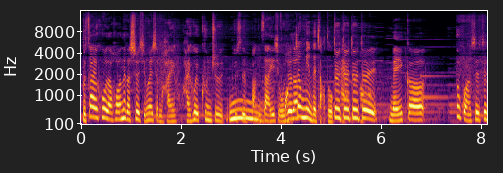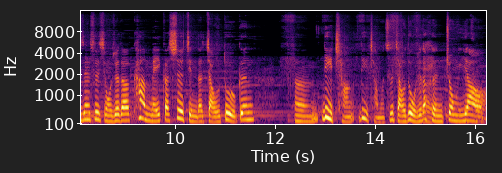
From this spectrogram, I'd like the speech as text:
不在乎的话，那个事情为什么还还会困住，就是绑在一起？我觉得正面的角度，对对对对，每一个不管是这件事情，我觉得看每一个事情的角度跟嗯立场立场嘛，就是角度，我觉得很重要。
